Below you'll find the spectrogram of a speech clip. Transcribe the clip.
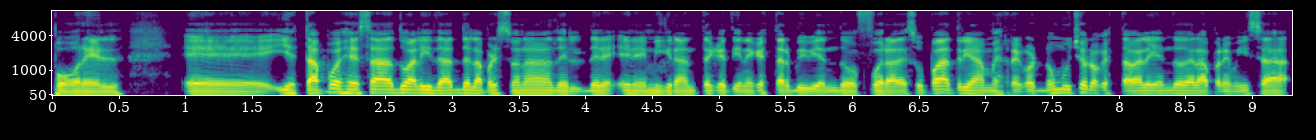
por él. Eh, y está pues esa dualidad de la persona, del, emigrante que tiene que estar viviendo fuera de su patria. Me recordó mucho lo que estaba leyendo de la premisa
